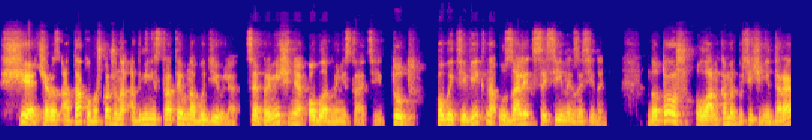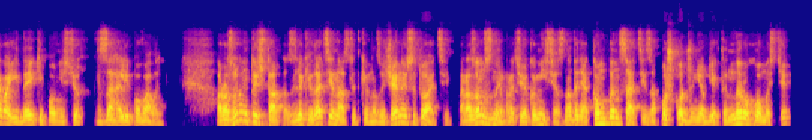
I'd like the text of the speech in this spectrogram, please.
Ще через атаку пошкоджена адміністративна будівля. Це приміщення обладміністрації. Тут побиті вікна у залі сесійних засідань. До того ж, уламками посічені дерева і деякі повністю взагалі повалені. Розгорнутий штаб з ліквідації наслідків надзвичайної ситуації. Разом з ним працює комісія з надання компенсації за пошкоджені об'єкти нерухомості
